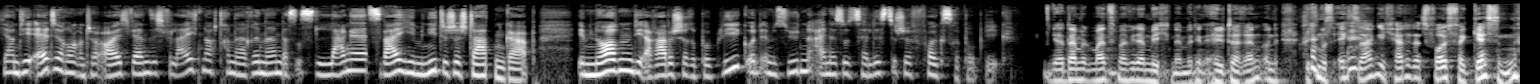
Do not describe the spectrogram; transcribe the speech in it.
Ja, und die Älteren unter euch werden sich vielleicht noch daran erinnern, dass es lange zwei jemenitische Staaten gab. Im Norden die Arabische Republik und im Süden eine sozialistische Volksrepublik. Ja, damit meinst du mal wieder mich, ne, mit den Älteren. Und ich muss echt sagen, ich hatte das voll vergessen.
